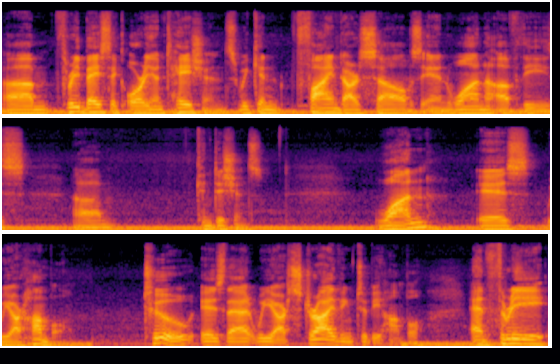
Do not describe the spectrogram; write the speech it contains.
um, three basic orientations. We can find ourselves in one of these um, conditions. One is we are humble. Two is that we are striving to be humble. And three,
